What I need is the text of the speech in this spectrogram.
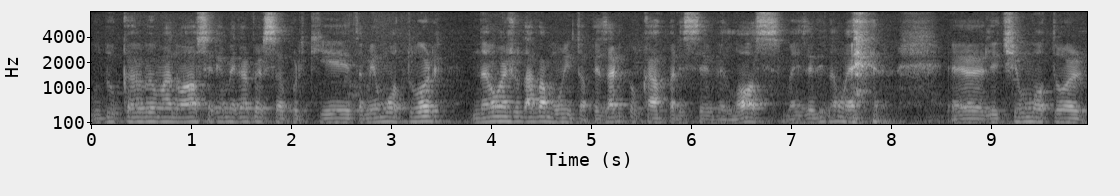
o, o, do câmbio manual seria a melhor versão, porque também o motor não ajudava muito, apesar de o carro parecer veloz, mas ele não era. É, ele tinha um motor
